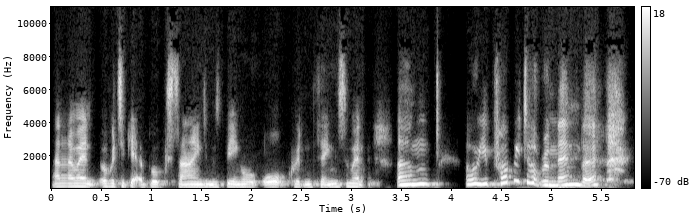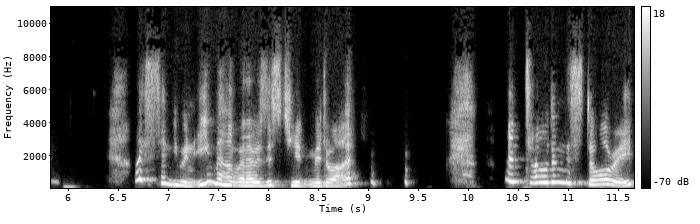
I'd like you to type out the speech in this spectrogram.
and I went over to get a book signed and was being all awkward and things and went, um, oh, you probably don't remember. I sent you an email when I was a student midwife and told him the story.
